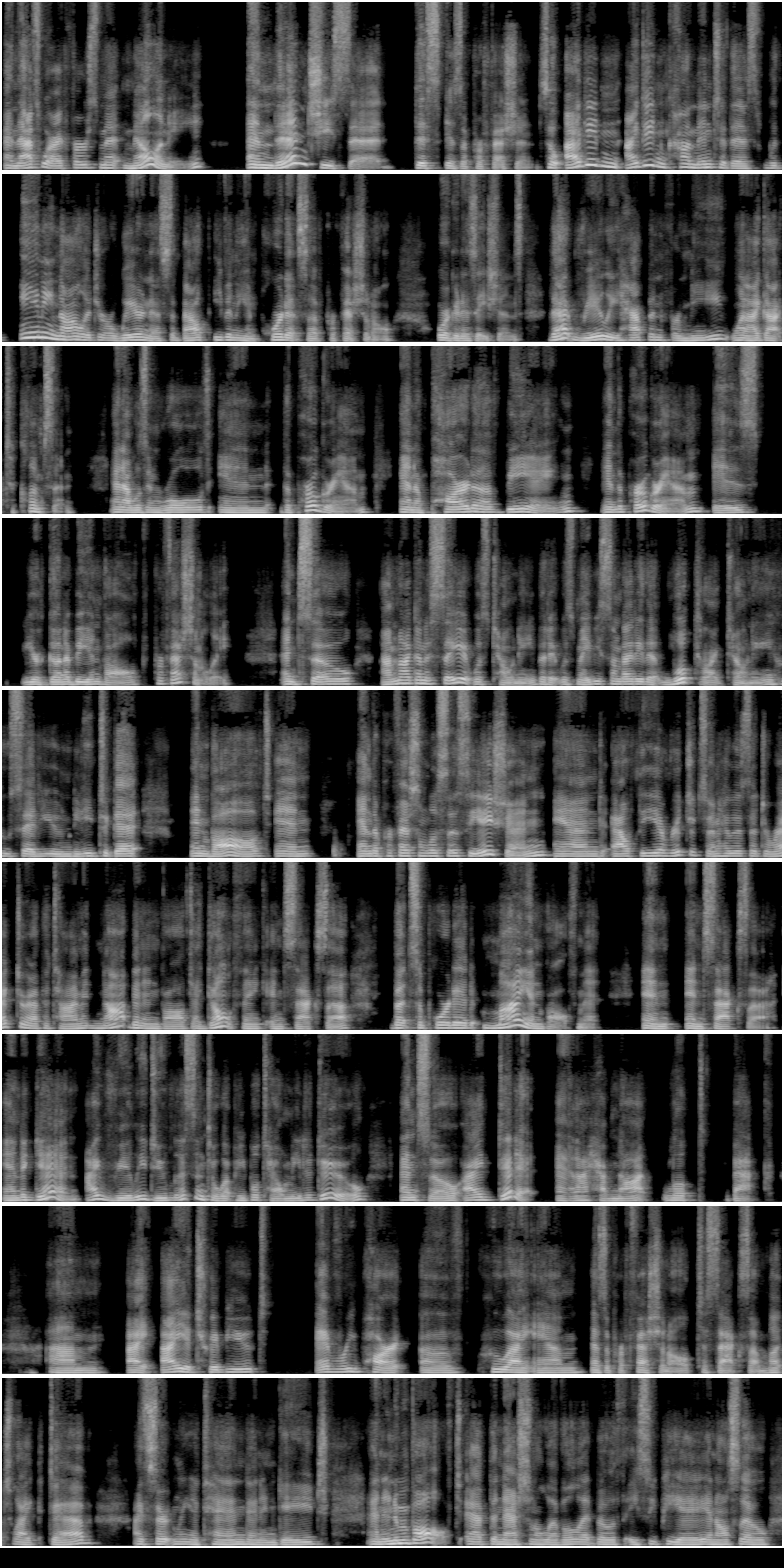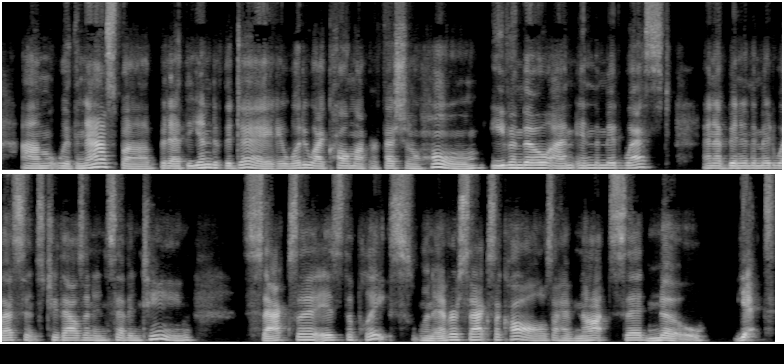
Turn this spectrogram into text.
And that's where I first met Melanie. And then she said, this is a profession. So I didn't I didn't come into this with any knowledge or awareness about even the importance of professional organizations. That really happened for me when I got to Clemson and I was enrolled in the program and a part of being in the program is you're going to be involved professionally. And so I'm not going to say it was Tony, but it was maybe somebody that looked like Tony who said you need to get involved in in the professional association. And althea richardson who was the director at the time had not been involved i don't think in SACSA but supported my involvement in in SACSA. And again i really do listen to what people tell me to do. And so i did it and i have not looked back. Um, i i attribute every part of who I am as a professional to SACSA. Much like Deb, I certainly attend and engage and am involved at the national level at both ACPA and also um, with NASPA. But at the end of the day, what do I call my professional home? Even though I'm in the Midwest and I've been in the Midwest since 2017, SACSA is the place. Whenever SACSA calls, I have not said no yet.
